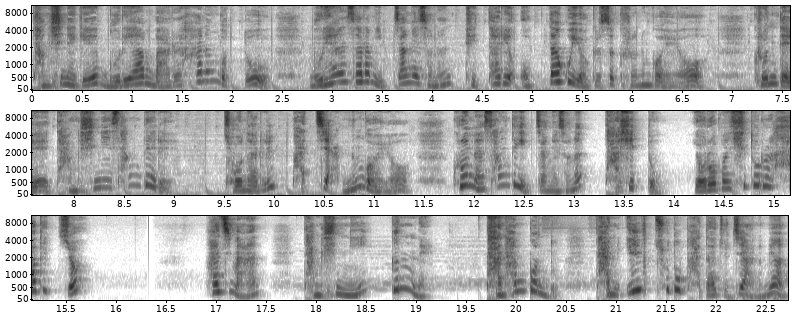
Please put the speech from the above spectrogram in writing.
당신에게 무례한 말을 하는 것도 무례한 사람 입장에서는 뒤탈이 없다고 여겨서 그러는 거예요. 그런데 당신이 상대를 전화를 받지 않는 거예요. 그러면 상대 입장에서는 다시 또 여러 번 시도를 하겠죠? 하지만 당신이 끝내 단 한 번도 단 1초도 받아주지 않으면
